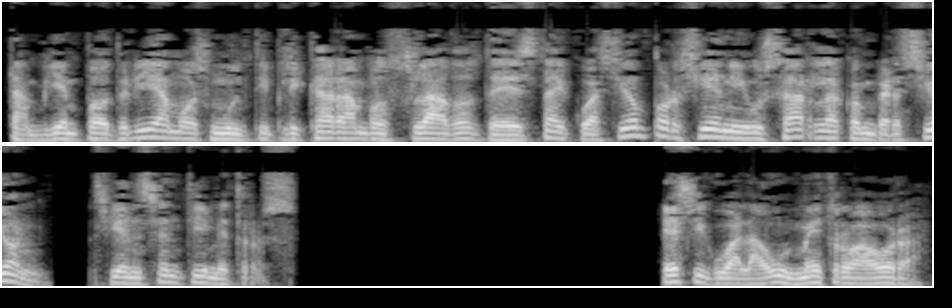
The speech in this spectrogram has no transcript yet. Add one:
También podríamos multiplicar ambos lados de esta ecuación por 100 y usar la conversión, 100 centímetros. Es igual a un metro ahora.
